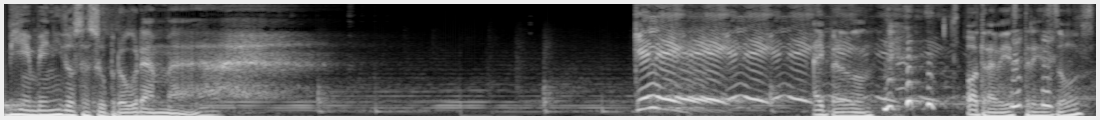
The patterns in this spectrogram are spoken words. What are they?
Bienvenidos a su programa. Ay, perdón. Otra vez, 3, 2.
